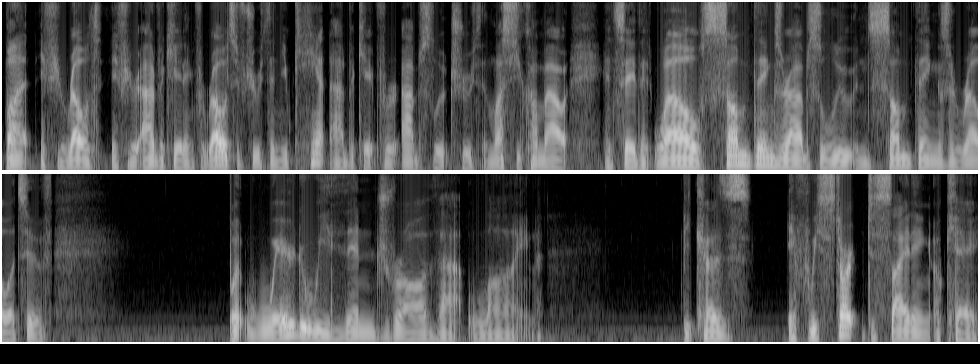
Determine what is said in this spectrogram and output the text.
But if you're rel- if you're advocating for relative truth, then you can't advocate for absolute truth unless you come out and say that well, some things are absolute and some things are relative. But where do we then draw that line? Because if we start deciding, okay,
